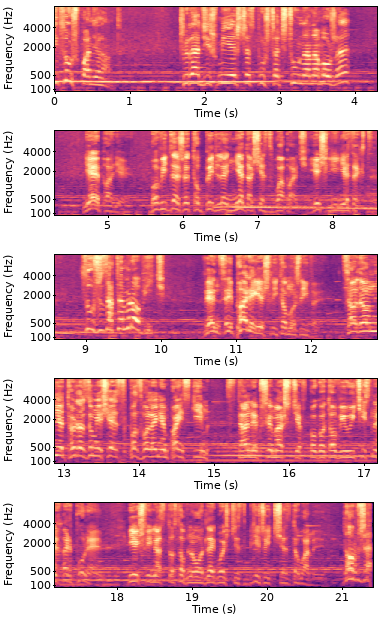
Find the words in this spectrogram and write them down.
I cóż, panie Land, czy radzisz mi jeszcze spuszczać czółna na morze? Nie, panie, bo widzę, że to bydle nie da się złapać, jeśli nie zechce. Cóż zatem robić? Więcej pary, jeśli to możliwe. Co do mnie, to rozumie się z pozwoleniem pańskim. Stanę przy maszcie w pogotowiu i cisnę harpunem, jeśli na stosowną odległość zbliżyć się zdołamy. Dobrze.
